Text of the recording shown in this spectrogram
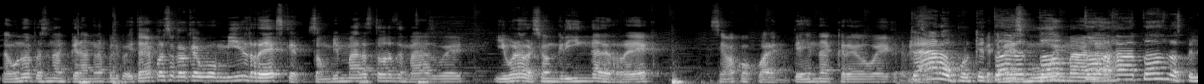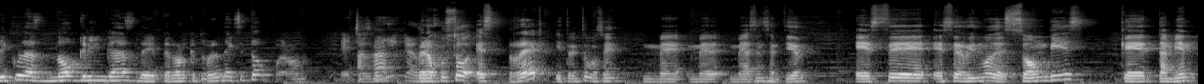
La 1 me parece una gran, gran película. Y también por eso creo que hubo mil Recs que son bien malas todas las demás, güey. Y hubo una versión gringa de Rec se llama como Cuarentena, creo, güey. Claro, porque que todas, también es muy todas- todas- ajá, todas las películas no gringas de terror que tuvieron éxito fueron hechas Ajá, gringas, Pero justo es Rec y 30% me, me, me hacen sentir ese, ese ritmo de zombies que también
